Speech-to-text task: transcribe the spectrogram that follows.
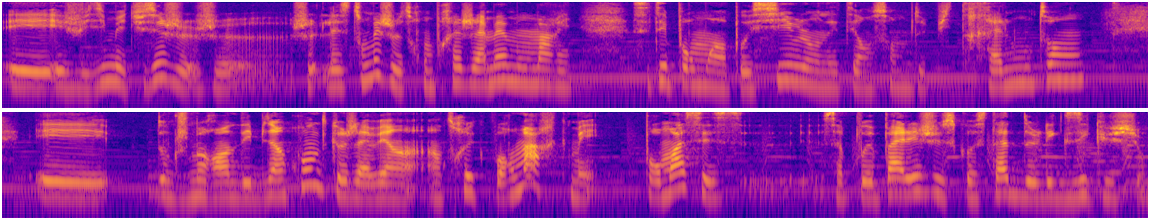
Et, je lui dis, mais tu sais, je, laisse tomber, je tromperai jamais mon mari. C'était pour moi impossible. On était ensemble depuis très longtemps. Et donc je me rendais bien compte que j'avais un, truc pour Marc. Mais pour moi, ça pouvait pas aller jusqu'au stade de l'exécution.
